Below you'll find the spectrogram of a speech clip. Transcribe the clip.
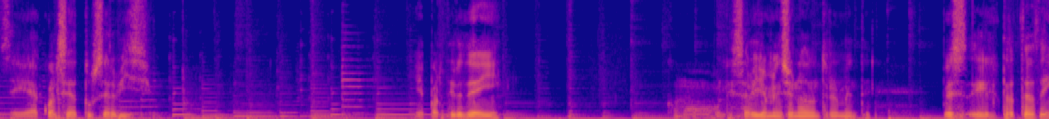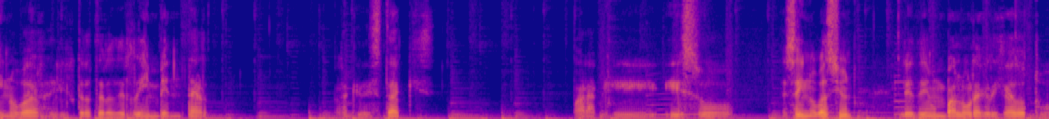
sea cual sea tu servicio. Y a partir de ahí, les había mencionado anteriormente, pues el tratar de innovar, el tratar de reinventar para que destaques, para que eso, esa innovación le dé un valor agregado a tu,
